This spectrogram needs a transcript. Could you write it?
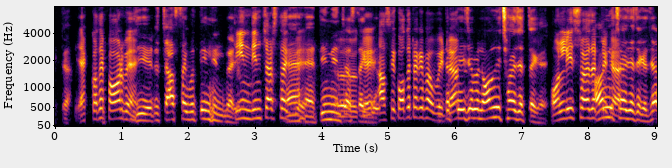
একটা। এক কথায় পাওয়ার ব্যাংক জি এটা চার্জ থাকবে তিন দিন ভাই। তিন দিন চার্জ থাকবে? হ্যাঁ হ্যাঁ তিন দিন চার্জ থাকবে। আজকে কত টাকা পাবো এটা পেয়ে যাবেন অনলি ছয় হাজার টাকায়। অনলি ছয় হাজার অনলি টাকা? ছয় হাজার টাকা যান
